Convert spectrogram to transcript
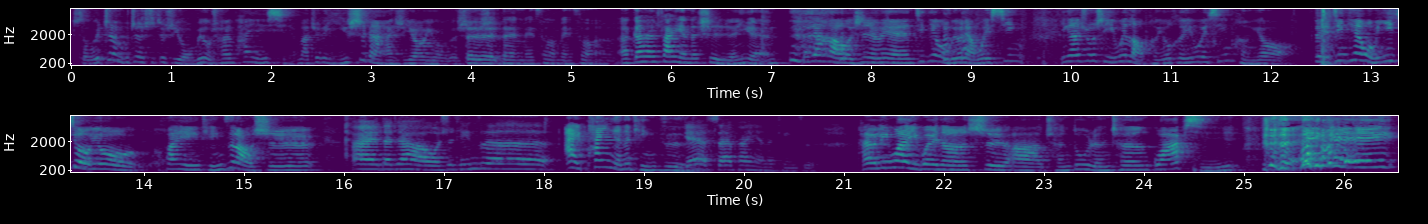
所谓正不正式，就是有没有穿攀岩鞋嘛，这个仪式感还是要有的，是不是？对对对，没错没错。嗯啊，刚才发言的是人员。大家好，我是任媛。今天我们有两位新，应该说是一位老朋友和一位新朋友。对，今天我们依旧又欢迎亭子老师，嗨，大家好，我是亭子爱攀岩的亭子。，yes，爱攀岩的亭子。还有另外一位呢是啊，成都人称瓜皮，A K A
